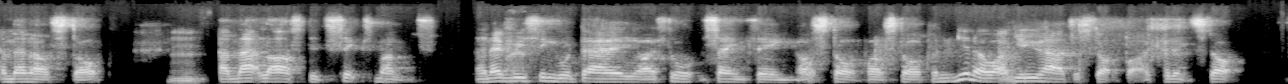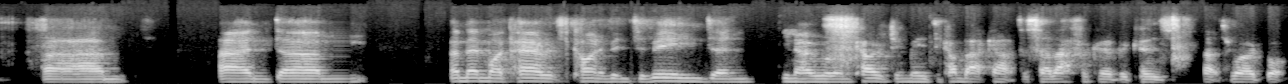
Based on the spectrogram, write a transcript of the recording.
and then I'll stop. Mm. And that lasted six months. And every single day I thought the same thing I'll stop, I'll stop. And, you know, I knew how to stop, but I couldn't stop. Um, and, um, and then my parents kind of intervened and you know, were encouraging me to come back out to South Africa because that's where I'd got,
